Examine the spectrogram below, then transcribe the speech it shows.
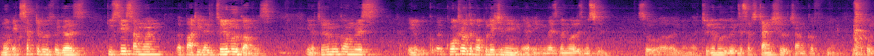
more acceptable figures to say someone, a party like the Trinamool Congress. You know, Trinamool Congress, you know, a quarter of the population in, uh, in West Bengal is Muslim. So, uh, you know, Trinamool wins a substantial chunk of, you know, support.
